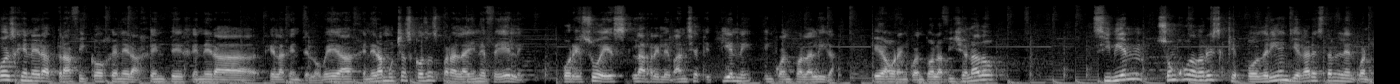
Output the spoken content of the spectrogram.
pues genera tráfico, genera gente, genera que la gente lo vea, genera muchas cosas para la NFL. Por eso es la relevancia que tiene en cuanto a la liga. Y ahora, en cuanto al aficionado, si bien son jugadores que podrían llegar a estar en la bueno,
